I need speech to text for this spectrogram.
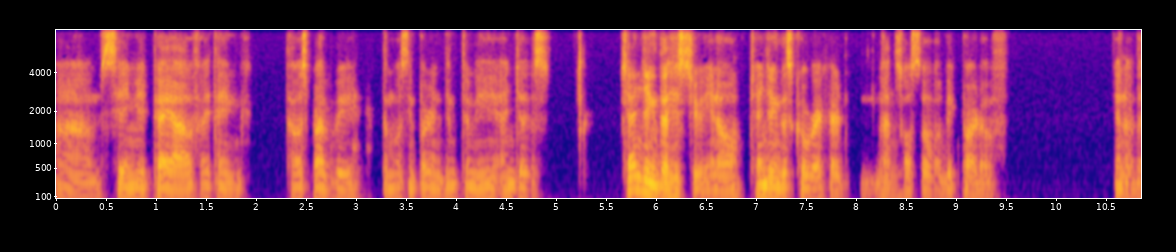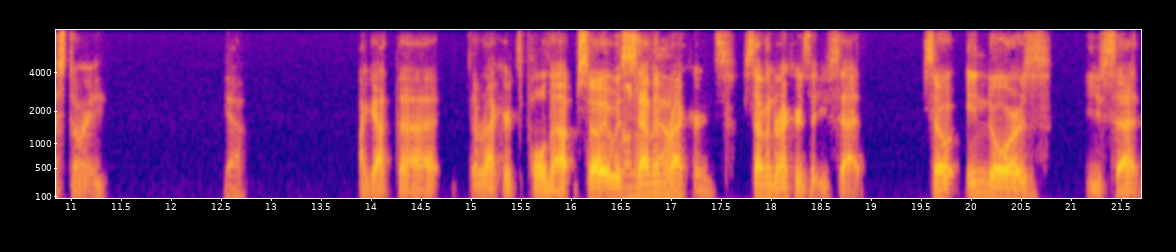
um, seeing it pay off, I think that was probably the most important thing to me, and just changing the history, you know, changing the school record. That's Mhm. also a big part of, you know, the story. Yeah. I got the the records pulled up. So it was Run 'em seven records, seven records that you said. So indoors, you said,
